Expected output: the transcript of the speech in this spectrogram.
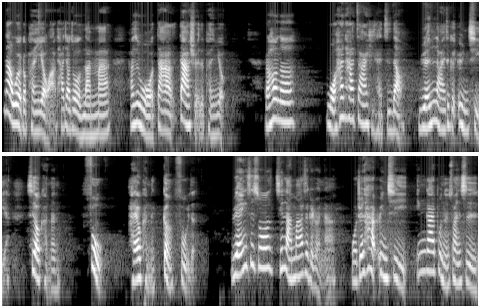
那我有个朋友啊，他叫做蓝妈，她是我大大学的朋友。然后呢，我和她在一起才知道，原来这个运气啊是有可能富，还有可能更富的。原因是说，其实蓝妈这个人啊。我觉得他的运气应该不能算是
